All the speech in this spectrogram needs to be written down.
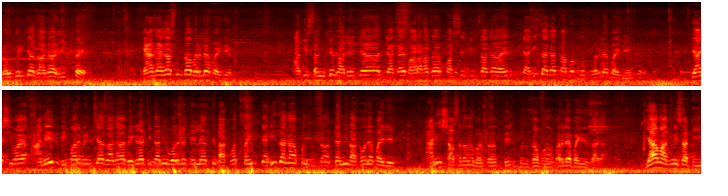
नोकरीच्या जागा रिक्त आहे ह्या जागासुद्धा भरल्या पाहिजेत. आधी संख्य झालेल्या ज्या काही बारा हजार पाचशे वीस जागा आहेत त्याही जागा ताबडतोब भरल्या पाहिजे. त्याशिवाय अनेक डिपार्टमेंटच्या जागा वेगळ्या ठिकाणी वर्ग केल्या आहेत ते दाखवत नाहीत. त्याही जागा आपण त्यांनी दाखवल्या पाहिजेत. आणि शासनानं भरतं ते जम भरल्या पाहिजे जागा. या मागणीसाठी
